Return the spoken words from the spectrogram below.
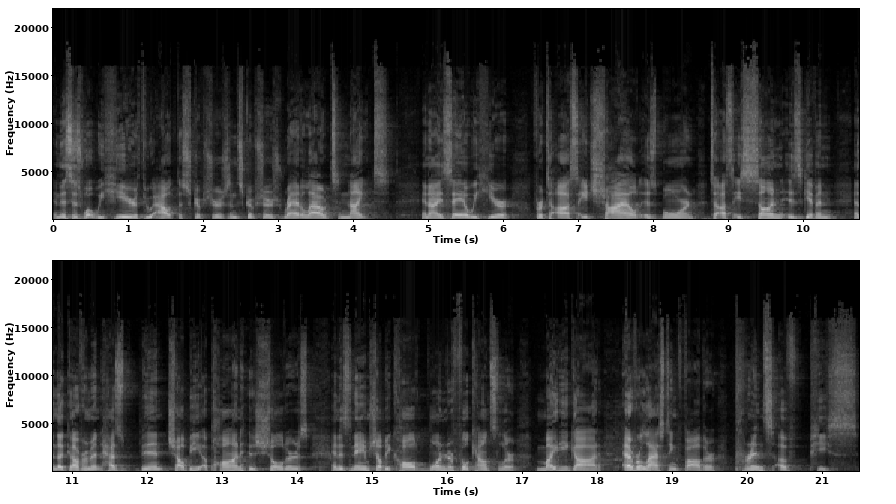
And this is what we hear throughout the scriptures. And the scriptures read aloud tonight in Isaiah, we hear for to us a child is born, to us a son is given, and the government has been shall be upon his shoulders, and his name shall be called Wonderful Counselor, Mighty God, Everlasting Father, Prince of Peace.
